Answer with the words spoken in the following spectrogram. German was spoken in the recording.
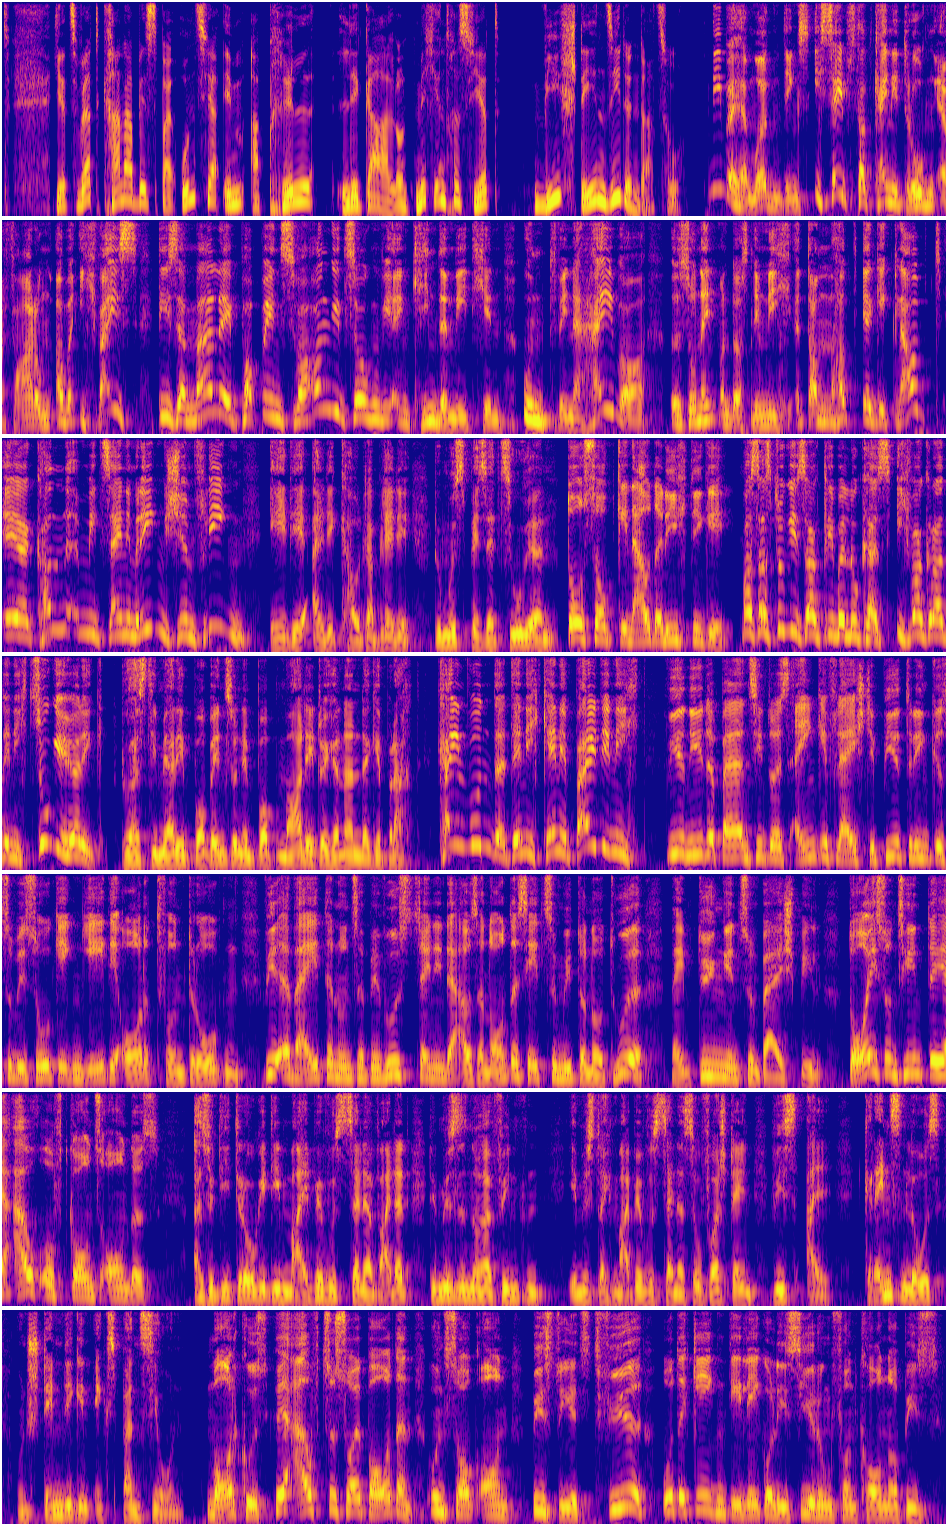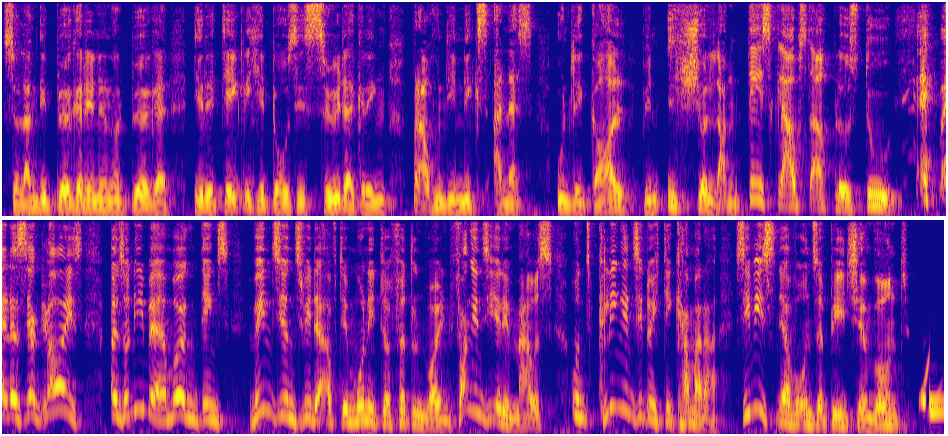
Jetzt wird Cannabis bei uns ja im April legal. Und mich interessiert, wie stehen Sie denn dazu? Lieber Herr Morgendings, ich selbst hat keine Drogenerfahrung, aber ich weiß, dieser Marley Poppins war angezogen wie ein Kindermädchen. Und wenn er high war, so nennt man das nämlich, dann hat er geglaubt, er kann mit seinem Regenschirm fliegen. Ede, alte Kautablette, du musst besser zuhören. Da sagt genau der Richtige. Was hast du gesagt, lieber Lukas? Ich war gerade nicht zugehörig. Du hast die Mary Bobbins und den Bob Marley durcheinander gebracht. Kein Wunder, denn ich kenne beide nicht. Wir Niederbayern sind als eingefleischte Biertrinker sowieso gegen jede Art von Drogen. Wir erweitern unser Bewusstsein in der Auseinandersetzung mit der Natur, beim Düngen zum Beispiel. Da ist uns hinterher auch oft ganz anders. Also die Droge, die mein Bewusstsein erweitert, die müssen es noch erfinden. Ihr müsst euch mein Bewusstsein so vorstellen wie es all. Grenzenlos und ständig in Expansion. Markus, hör auf zu salbadern und sag an, bist du jetzt für oder gegen die Legalisierung von Cannabis? Solange die Bürgerinnen und Bürger ihre tägliche Dosis Söder kriegen, brauchen die nix anderes. Und legal bin ich schon lang. Das glaubst auch bloß du. Weil das ja klar ist. Also lieber Herr Morgendings, wenn Sie uns wieder auf dem Monitor vierteln wollen, fangen Sie Ihre Maus und klingen Sie durch die Kamera. Sie wissen ja, wo unser Bildschirm wohnt.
